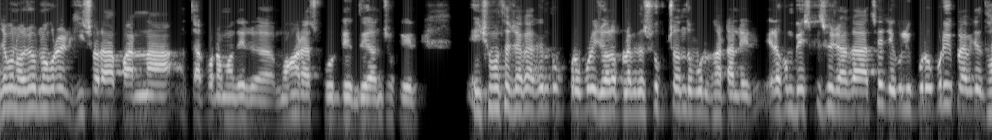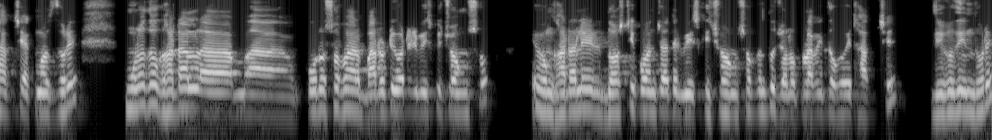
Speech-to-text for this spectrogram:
যেমন অজবনগরের ঘিসরা পান্না, তারপর আমাদের মহারাজপুর দে- দেয়ানচকের এই সমস্ত জায়গা কিন্তু পুরোপুরি জলপ্লাবিত, সুখচন্দ্রপুর ঘাটালের, এরকম বেশ কিছু জায়গা আছে যেগুলি পুরোপুরি প্লাবিত থাকছে এক মাস ধরে। মূলত ঘাটাল পৌরসভার বারোটি ওয়ার্ডের বেশ কিছু অংশ এবং ঘাটালের দশটি পঞ্চায়েতের বেশ কিছু অংশ কিন্তু জলপ্লাবিত হয়ে থাকছে দীর্ঘদিন ধরে।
